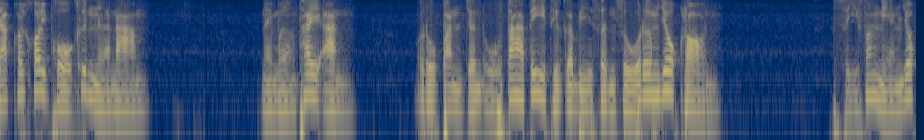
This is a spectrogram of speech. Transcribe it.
ยักษ์ค่อยๆโผล่ขึ้นเหนือน้ำ ในเมืองไทอัน รูปันเจินอู่ต้าตี้ถือกระบี่เซินสูเริ่มโยกคลอน สีฟังเหนียนยก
